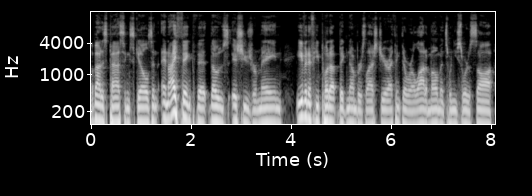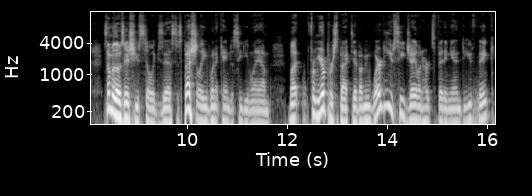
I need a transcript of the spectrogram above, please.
about his passing skills, and, and I think that those issues remain. Even if he put up big numbers last year, I think there were a lot of moments when you sort of saw some of those issues still exist, especially when it came to CeeDee Lamb. But from your perspective, I mean, where do you see Jalen Hurts fitting in? Do you think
